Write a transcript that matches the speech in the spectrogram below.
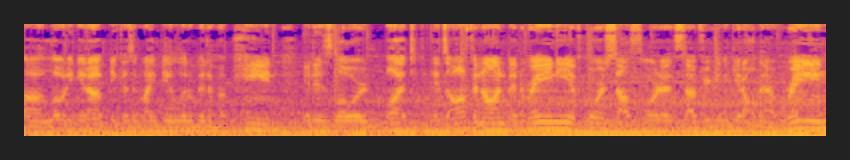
uh, loading it up because it might be a little bit of a pain. It is lowered, but it's off and on been rainy. Of course, South Florida and stuff, you're gonna get all that rain.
